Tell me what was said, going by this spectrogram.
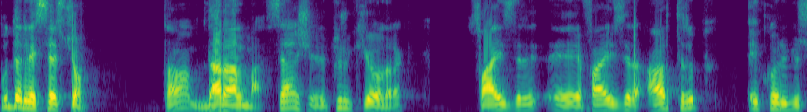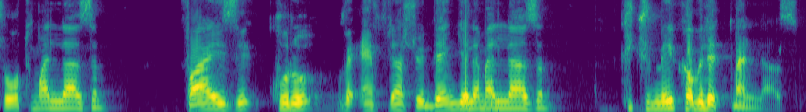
Bu da resesyon. Tamam? Daralma. Sen şimdi Türkiye olarak faizleri, e, faizleri artırıp ekonomi soğutman lazım. Faizi, kuru ve enflasyonu dengelemen lazım. Küçülmeyi kabul etmen lazım.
